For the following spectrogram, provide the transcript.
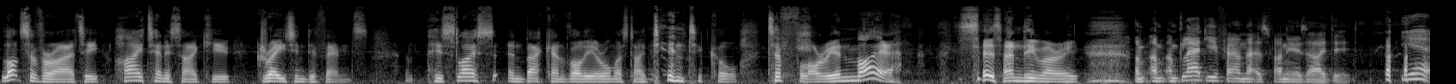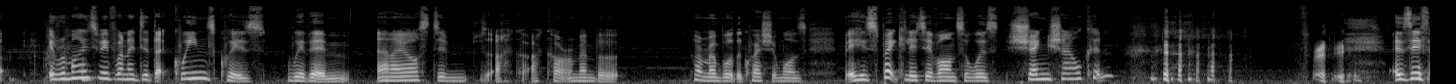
Lots of variety, high tennis IQ, great in defence. His slice and backhand volley are almost identical to Florian Mayer, says Andy Murray. I'm, I'm, I'm glad you found that as funny as I did. yeah, it reminds me of when I did that Queen's quiz with him, and I asked him. I, I can't remember. I Can't remember what the question was, but his speculative answer was Sjeng Schalken, Brilliant. as if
